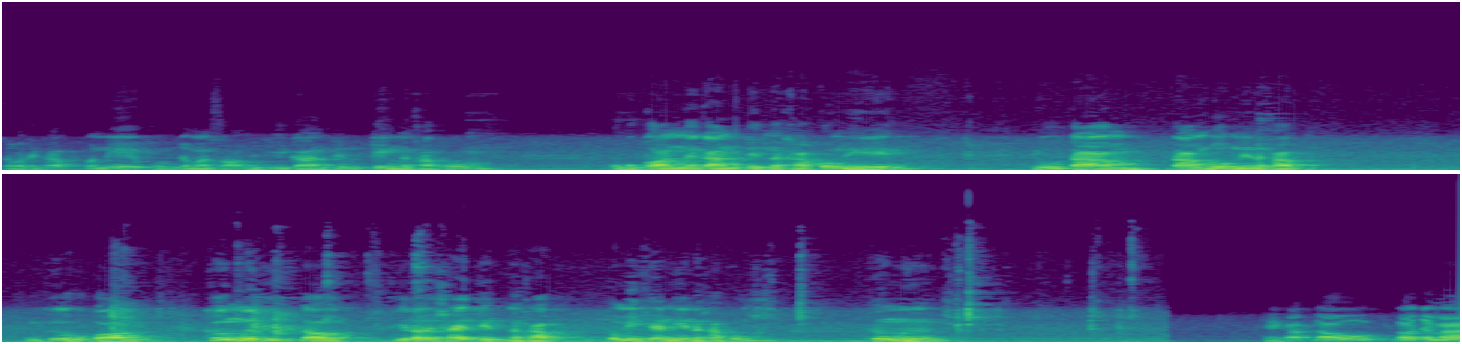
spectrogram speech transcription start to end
สวัสดีครับ วันนี้ผมจะมาสอนวิธีการติดลูกกิ้งนะครับ ผม อุปกรณ์ในการติดนะครับ ก็มีอยู่ตามตามรูปนี้นะครับนี่คืออุปกรณ์เครื่องมือที่เราที่เราจะใช้ติดนะครับ ก็มีแค่นี้นะครับ ผมเครื่องมือโอเคครับเราเราจะมา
